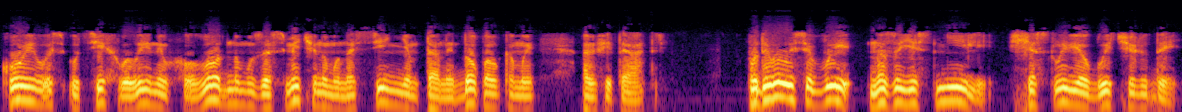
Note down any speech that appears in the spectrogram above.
коїлось у ці хвилини в холодному, засміченому насінням та недопалками амфітеатрі. Подивилися б ви на заяснілі, щасливі обличчя людей.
